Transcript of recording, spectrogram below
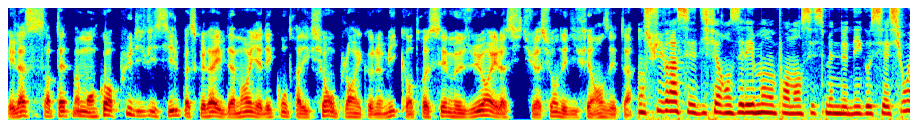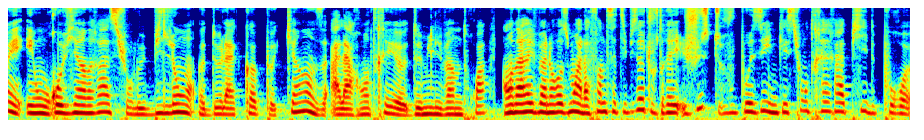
Et là, ce sera peut-être même encore plus difficile parce que là, évidemment, il y a des contradictions au plan économique entre ces mesures et la situation des différents États. On suivra ces différents éléments pendant ces semaines de négociation et, on reviendra sur le bilan de la COP 15 à la rentrée 2023. Euh, on arrive malheureusement à la fin de cet épisode. Je voudrais juste vous poser une question très rapide pour euh,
